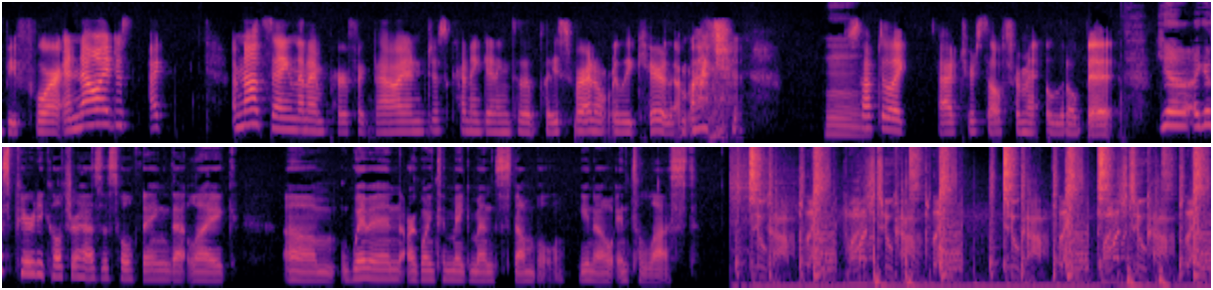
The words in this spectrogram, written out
before. And now I just I I'm not saying that I'm perfect now. I'm just kind of getting to the place where I don't really care that much. hmm. just have to like detach yourself from it a little bit. Yeah, I guess purity culture has this whole thing that like um, women are going to make men stumble, you know, into lust. Too complex, much too complex, too complex, much too complex,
